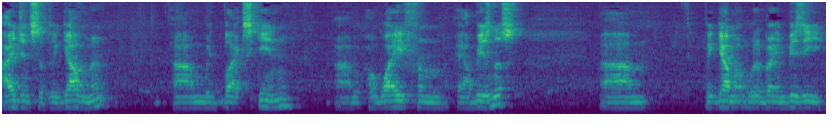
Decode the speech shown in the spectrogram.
agents of the government um, with black skin um, away from our business. Um, the government would have been busy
